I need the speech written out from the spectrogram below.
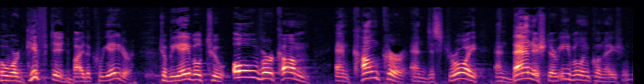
who were gifted by the Creator to be able to overcome and conquer and destroy and banish their evil inclination.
